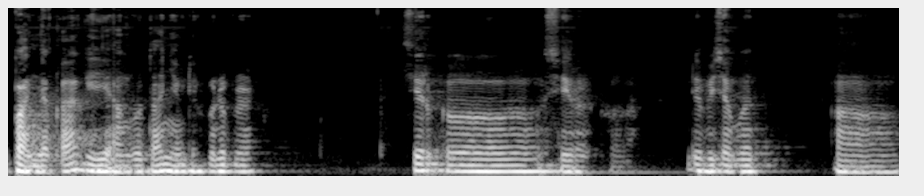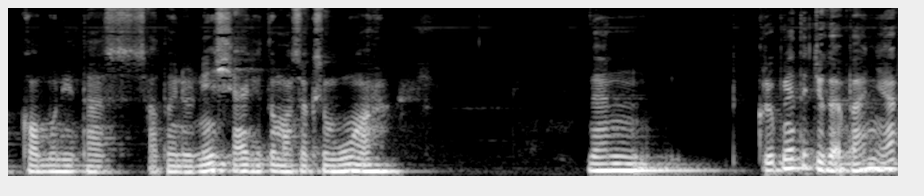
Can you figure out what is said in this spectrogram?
banyak lagi anggotanya. Udah bener-bener circle circle dia bisa buat uh, komunitas satu Indonesia gitu masuk semua. Dan grupnya itu juga banyak.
